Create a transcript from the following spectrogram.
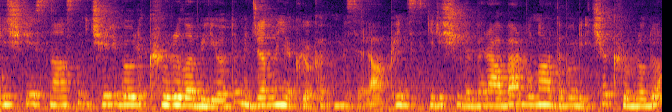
ilişki esnasında içeri böyle kıvrılabiliyor değil mi? Canını yakıyor kadın mesela. Penis girişiyle beraber bunlar da böyle içe kıvrılıyor.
